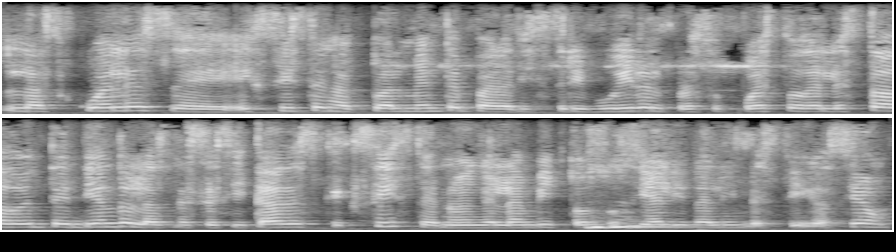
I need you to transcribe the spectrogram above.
las cuales eh, existen actualmente para distribuir el presupuesto del Estado, entendiendo las necesidades que existen en el ámbito social y de la investigación,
